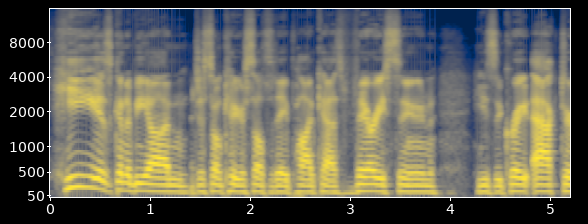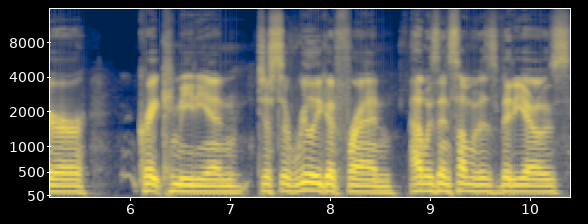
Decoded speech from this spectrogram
He is going to be on Just Don't Kill Yourself Today podcast very soon. He's a great actor, great comedian, just a really good friend. I was in some of his videos.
